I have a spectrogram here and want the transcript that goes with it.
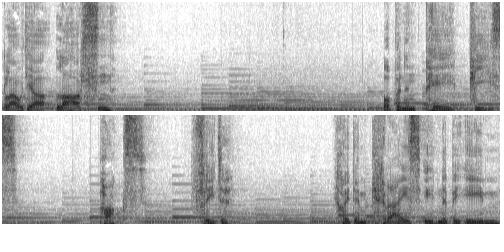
Claudia Larsen. Oben ein P, Peace, Pax, Friede. Ich kann in dem Kreis innen bei ihm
